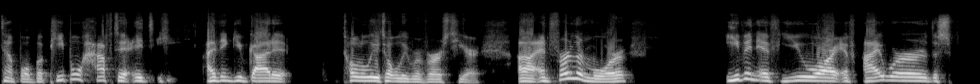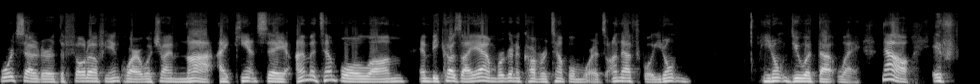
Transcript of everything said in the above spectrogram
Temple, but people have to. It, I think you've got it totally, totally reversed here. Uh, and furthermore, even if you are, if I were the sports editor at the Philadelphia Inquirer, which I'm not, I can't say I'm a Temple alum, and because I am, we're going to cover Temple more. It's unethical. You don't, you don't do it that way. Now, if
